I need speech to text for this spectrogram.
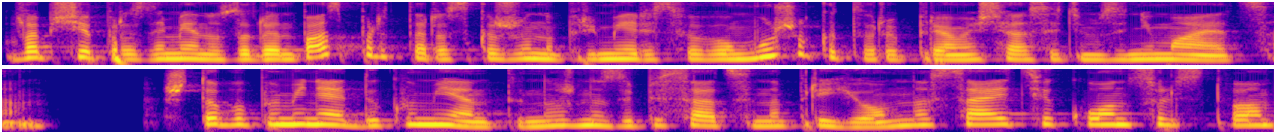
Вообще про замену загранпаспорта расскажу на примере своего мужа, который прямо сейчас этим занимается. Чтобы поменять документы, нужно записаться на прием на сайте консульства.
